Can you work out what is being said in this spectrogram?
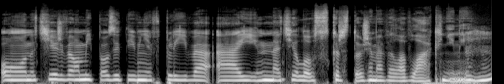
on tiež veľmi pozitívne vplýva aj na telo skrz to, že má veľa vlákniny. Uh-huh.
